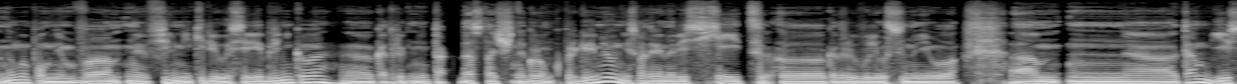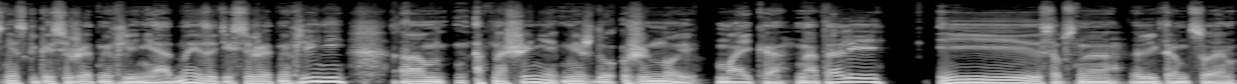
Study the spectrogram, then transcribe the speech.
ну, мы помним, в фильме Кирилла Серебренникова, э, который ну, так достаточно громко пригремел, несмотря на весь хейт, э, который вылился на него, э, там есть несколько сюжетных линий. Одна из этих сюжетных линий – отношения между женой Майка Натальей и, собственно, Виктором Цоем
